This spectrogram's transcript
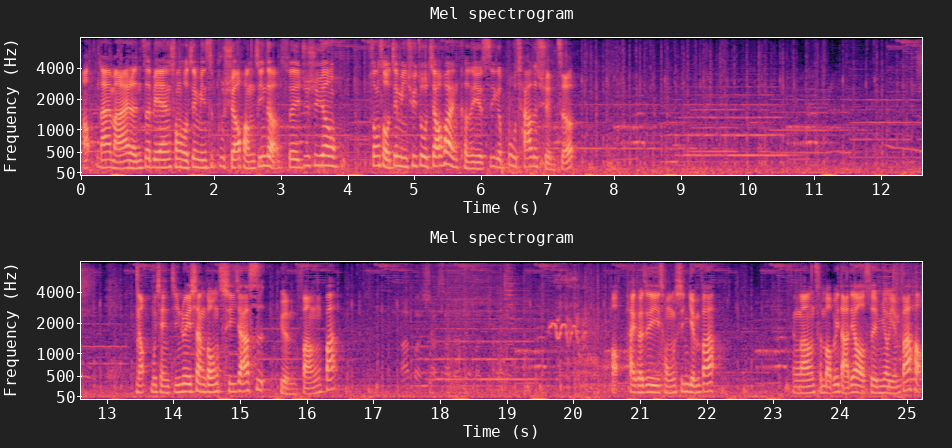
好，那马来人这边双手剑兵是不需要黄金的，所以继续用双手剑兵去做交换，可能也是一个不差的选择。目前精锐相攻七加四，远防八。好，派科技重新研发。刚刚城堡被打掉，所以没有研发好。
